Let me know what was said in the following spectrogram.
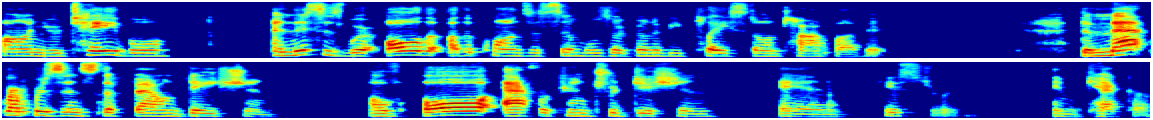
on your table, and this is where all the other Kwanzaa symbols are going to be placed on top of it. The mat represents the foundation of all African tradition and history Mkeka.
